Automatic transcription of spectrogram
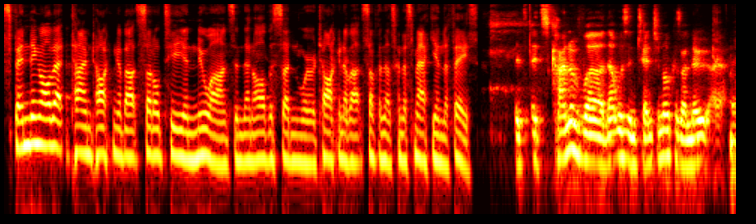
spending all that time talking about subtlety and nuance, and then all of a sudden we're talking about something that's going to smack you in the face. It's it's kind of uh, that was intentional because I know uh,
